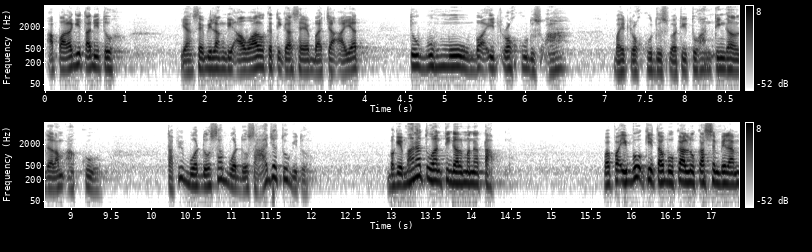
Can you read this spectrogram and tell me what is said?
Apalagi tadi tuh yang saya bilang di awal ketika saya baca ayat tubuhmu bait Roh Kudus. Ah, bait Roh Kudus berarti Tuhan tinggal dalam aku. Tapi buat dosa buat dosa aja tuh gitu. Bagaimana Tuhan tinggal menetap? Bapak Ibu kita buka Lukas 19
